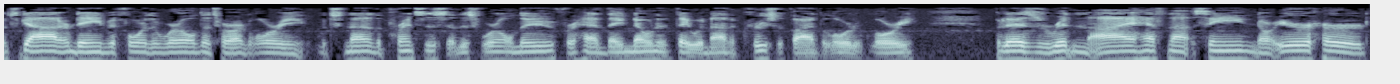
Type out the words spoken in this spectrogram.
which God ordained before the world unto our glory, which none of the princes of this world knew, for had they known it, they would not have crucified the Lord of glory. But as is written, eye hath not seen, nor ear heard,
